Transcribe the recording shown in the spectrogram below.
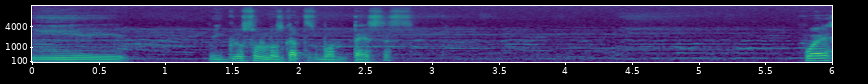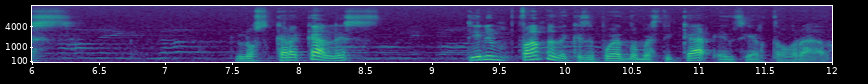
y incluso los gatos monteses, pues los caracales tienen fama de que se pueden domesticar en cierto grado.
